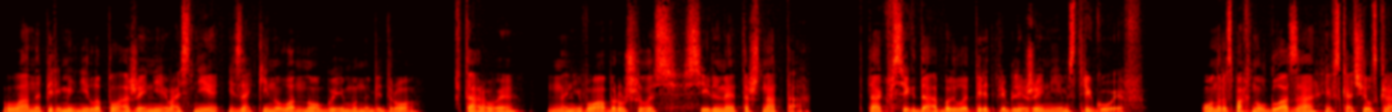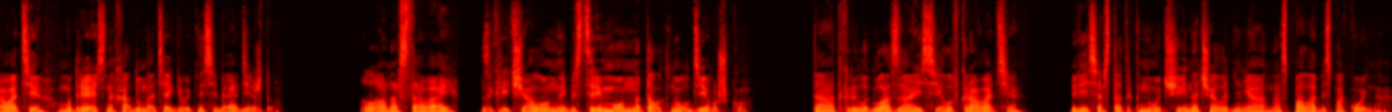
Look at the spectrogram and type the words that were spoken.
Лана переменила положение во сне и закинула ногу ему на бедро. Второе — на него обрушилась сильная тошнота. Так всегда было перед приближением Стригоев. Он распахнул глаза и вскочил с кровати, умудряясь на ходу натягивать на себя одежду. «Лана, вставай!» — закричал он и бесцеремонно толкнул девушку. Та открыла глаза и села в кровати. Весь остаток ночи и начало дня она спала беспокойно.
